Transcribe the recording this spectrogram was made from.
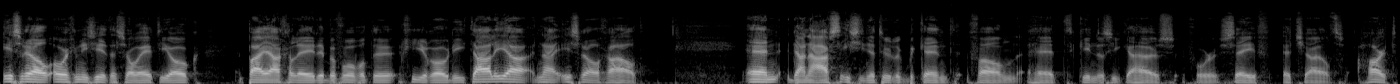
Israël organiseert. En zo heeft hij ook een paar jaar geleden bijvoorbeeld de Giro d'Italia naar Israël gehaald. En daarnaast is hij natuurlijk bekend van het kinderziekenhuis voor Save a Child's Heart.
